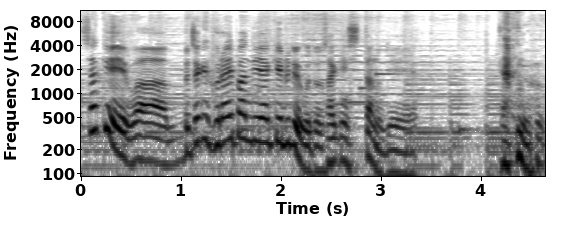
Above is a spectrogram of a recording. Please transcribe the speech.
鮭はぶっちゃけフライパンで焼けるということを最近知ったのであのフ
